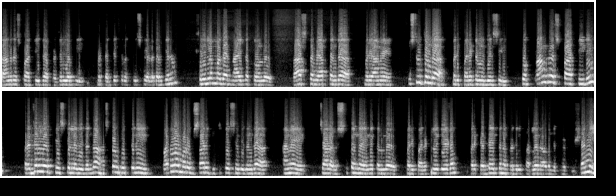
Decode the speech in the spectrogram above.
కాంగ్రెస్ పార్టీగా ప్రజల్లోకి మరి పెద్ద ఎత్తున తీసుకెళ్ళగలిగాం శ్రీలమ్మ గారి నాయకత్వంలో రాష్ట్ర వ్యాప్తంగా మరి ఆమె విస్తృతంగా మరి పర్యటనలు చేసి ఒక కాంగ్రెస్ పార్టీని ప్రజల్లోకి తీసుకెళ్ళే విధంగా హస్తం గుర్తుని మరలా మరొకసారి గుర్తు చేసే విధంగా ఆమె చాలా విస్తృతంగా ఎన్నికల్లో మరి పర్యటనలు చేయడం మరి పెద్ద ఎత్తున ప్రజలు తరలి రావడం విషయాన్ని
